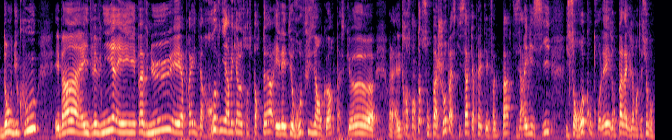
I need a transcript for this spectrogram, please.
Donc du coup, eh ben, il devait venir et il n'est pas venu, et après il devait revenir avec un autre transporteur, et il a été refusé encore parce que euh, voilà, les transporteurs sont pas chauds parce qu'ils savent qu'après les téléphones partent, ils arrivent ici, ils sont recontrôlés, ils n'ont pas l'agrémentation. Donc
